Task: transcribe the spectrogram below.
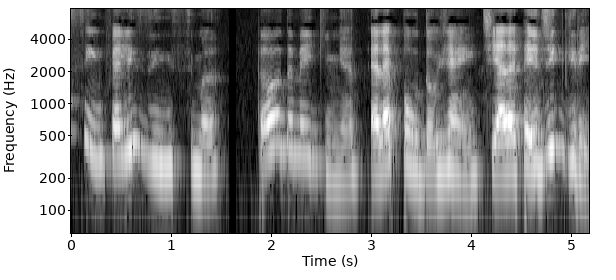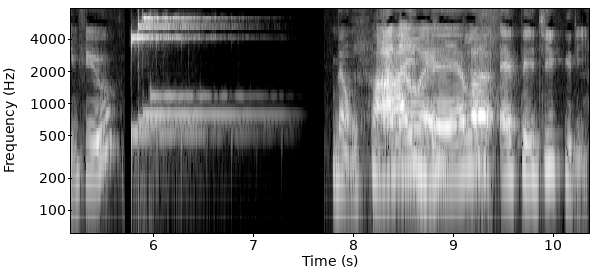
ela é assim, felizíssima. Toda meiguinha. Ela é poodle, gente. Ela é pedigree, viu? Não, o Ah, pai não, é. dela é pedigree.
